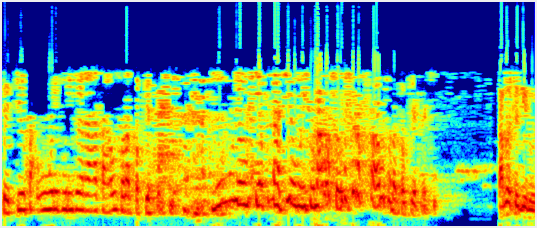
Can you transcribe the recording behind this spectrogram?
Jadi tak urip-urip ora tahu sholat kebiyah. Mu yang siap ngaji yang itu nak rasul tahu sholat kebiyah lagi. Kamu jadi tiru,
